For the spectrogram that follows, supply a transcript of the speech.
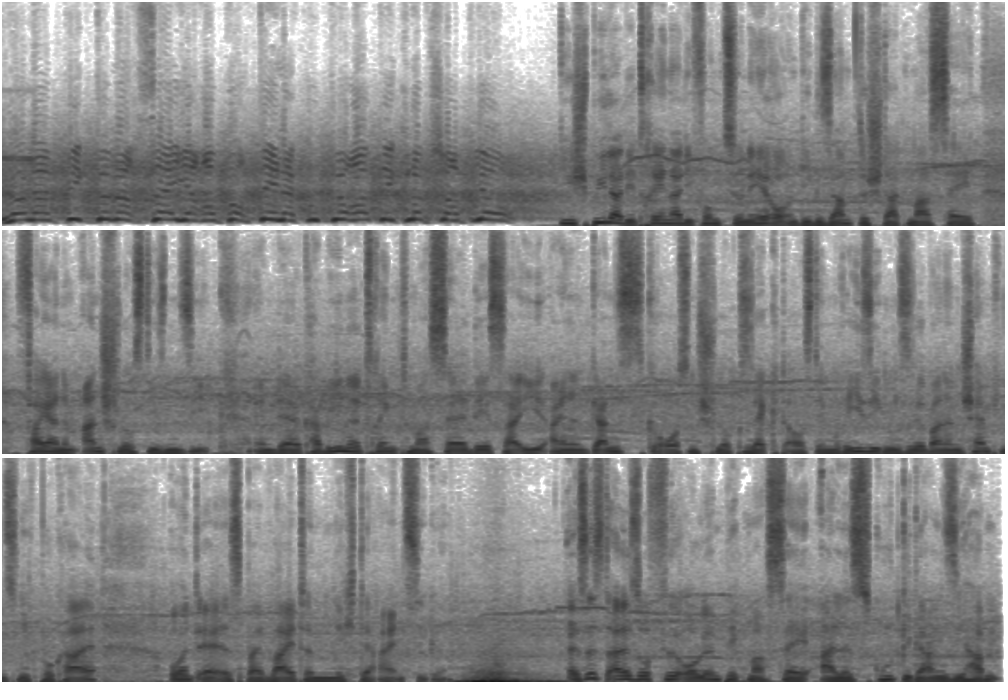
L'Olympique de Marseille a remporté la Coupe d'Europe des Clubs Champions. Die Spieler, die Trainer, die Funktionäre und die gesamte Stadt Marseille feiern im Anschluss diesen Sieg. In der Kabine trinkt Marcel Desailly einen ganz großen Schluck Sekt aus dem riesigen silbernen Champions League Pokal und er ist bei weitem nicht der Einzige. Es ist also für Olympique Marseille alles gut gegangen. Sie haben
